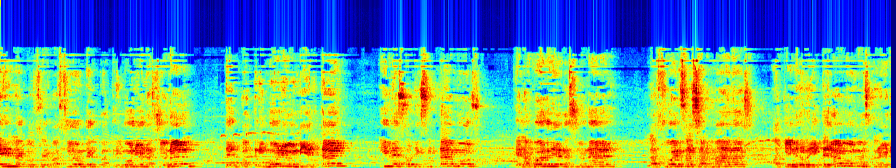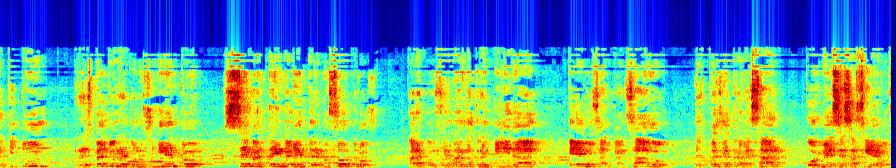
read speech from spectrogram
en la conservación del patrimonio nacional, del patrimonio ambiental y le solicitamos que la Guardia Nacional, las Fuerzas Armadas, a quienes reiteramos nuestra gratitud, respeto y reconocimiento, se mantengan entre nosotros para conservar la tranquilidad que hemos alcanzado después de atravesar por meses a ciegos.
